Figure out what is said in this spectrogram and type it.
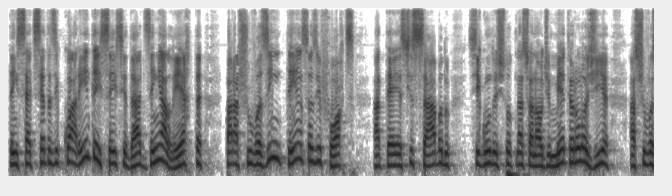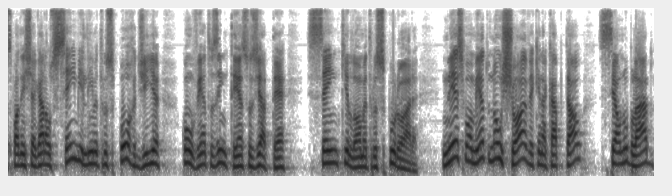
tem 746 cidades em alerta para chuvas intensas e fortes até este sábado. Segundo o Instituto Nacional de Meteorologia, as chuvas podem chegar aos 100 milímetros por dia, com ventos intensos de até 100 quilômetros por hora. Neste momento, não chove aqui na capital, céu nublado,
